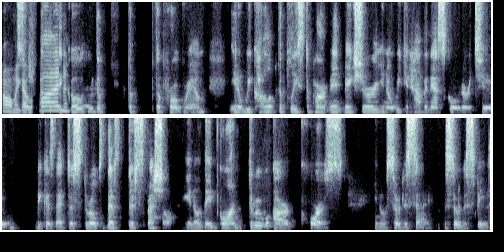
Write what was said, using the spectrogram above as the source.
Oh my gosh. after they go through the, the the program, you know, we call up the police department, make sure you know we can have an escort or two because that just throws they're they're special. You know, they've gone through our course, you know, so to say, so to speak.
